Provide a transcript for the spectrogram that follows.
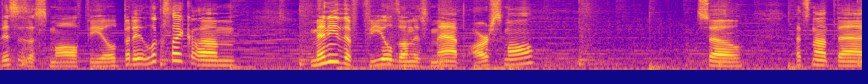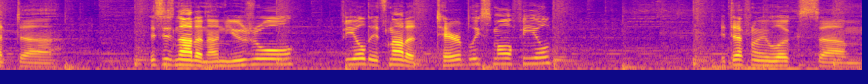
This is a small field, but it looks like um, many of the fields on this map are small. So that's not that uh, This is not an unusual field. It's not a terribly small field. It definitely looks um,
